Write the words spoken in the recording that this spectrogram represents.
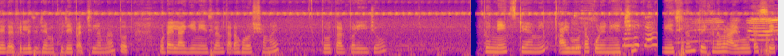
জায়গায় ফেলেছে যে আমি খুঁজেই পাচ্ছিলাম না। তো ওটাই লাগিয়ে নিয়েছিলাম তাড়াহুড়োর সময়। তো তারপরে এই যে তো নেক্সট ডে আমি আইব্রোটা করে নিয়েছি। নিয়েছিলাম তো এখানে আমার আইব্রোটা সেট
